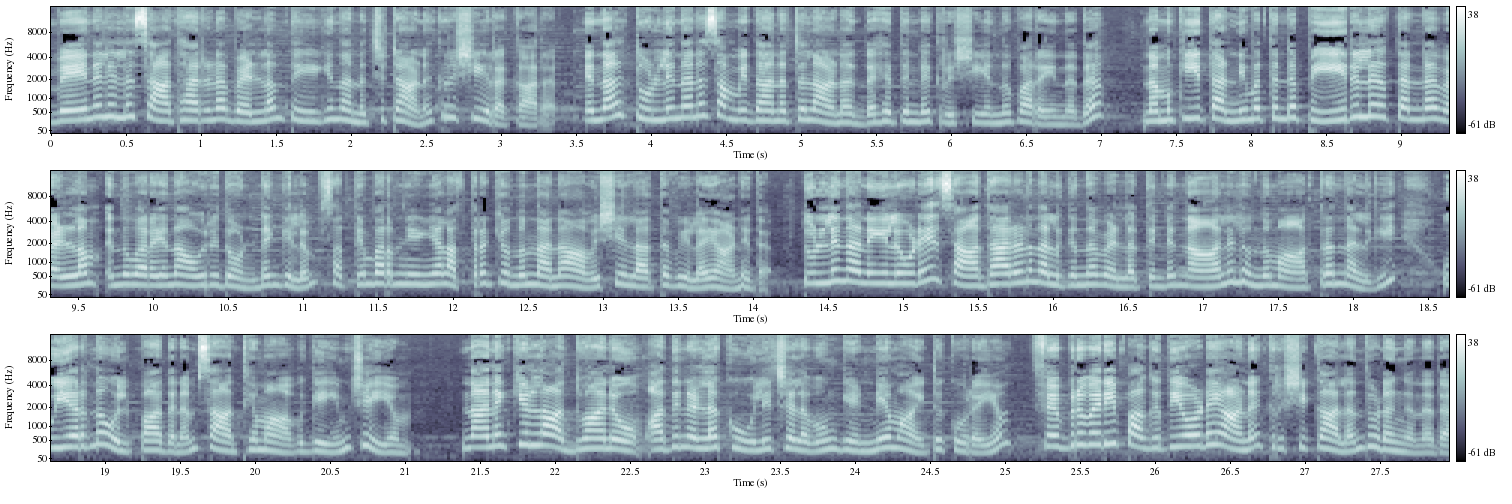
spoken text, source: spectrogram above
വേനലിൽ സാധാരണ വെള്ളം തേകി നനച്ചിട്ടാണ് കൃഷി ഇറക്കാറ് എന്നാൽ തുള്ളിനന സംവിധാനത്തിലാണ് അദ്ദേഹത്തിന്റെ കൃഷി എന്ന് പറയുന്നത്. നമുക്ക് ഈ തണ്ണിമത്തന്റെ പേരിൽ തന്നെ വെള്ളം എന്ന് പറയുന്ന ആ ഒരു ഇതുണ്ടെങ്കിലും സത്യം പറഞ്ഞു കഴിഞ്ഞാൽ അത്രയ്ക്കൊന്നും നന ആവശ്യമില്ലാത്ത വിളയാണിത്. തുള്ളി നനയിലൂടെ സാധാരണ നൽകുന്ന വെള്ളത്തിന്റെ നാലിലൊന്ന് മാത്രം നൽകി ഉയർന്ന ഉൽപാദനം സാധ്യമാവുകയും ചെയ്യും. നനയ്ക്കുള്ള അധ്വാനവും അതിനുള്ള കൂലി കൂലിച്ചെലവും ഗണ്യമായിട്ട് കുറയും. ഫെബ്രുവരി പകുതിയോടെയാണ് കൃഷിക്കാലം തുടങ്ങുന്നത്.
